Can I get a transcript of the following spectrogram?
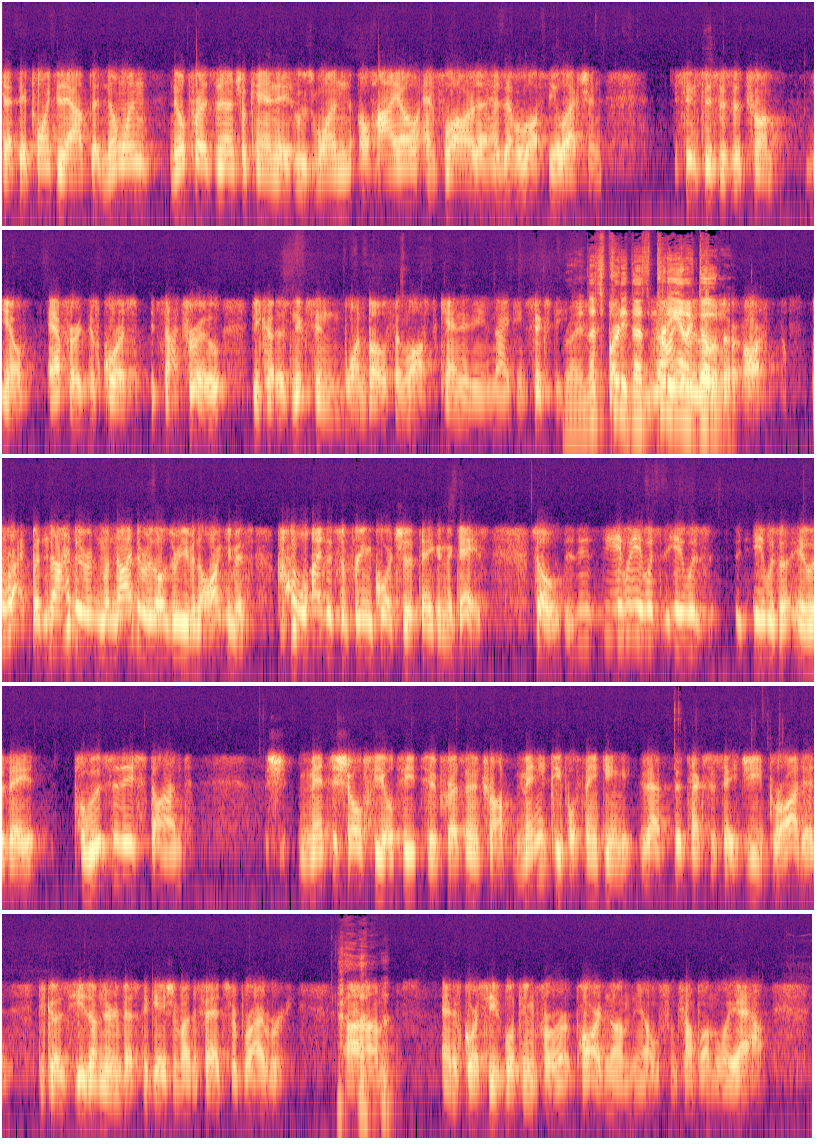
that they pointed out that no one, no presidential candidate who's won Ohio and Florida has ever lost the election. Since this is a Trump, you know, effort, of course, it's not true because Nixon won both and lost to Kennedy in 1960. Right, and that's But pretty- that's pretty neither of those anecdotal. Are, are, right, but neither neither of those are even arguments for why the Supreme Court should have taken the case. So it, it, was it was it was a, it was a publicity stunt meant to show fealty to President Trump. Many people thinking that the Texas AG brought it because he's under investigation by the feds for bribery, um, and of course he's looking for a pardon on you know from Trump on the way out.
